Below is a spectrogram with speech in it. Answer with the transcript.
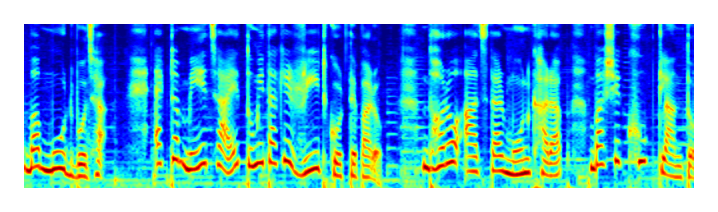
বা মুড বোঝা। একটা মেয়ে চায় তুমি তাকে রিড করতে পারো। ধরো আজ তার মন খারাপ বা সে খুব ক্লান্ত।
